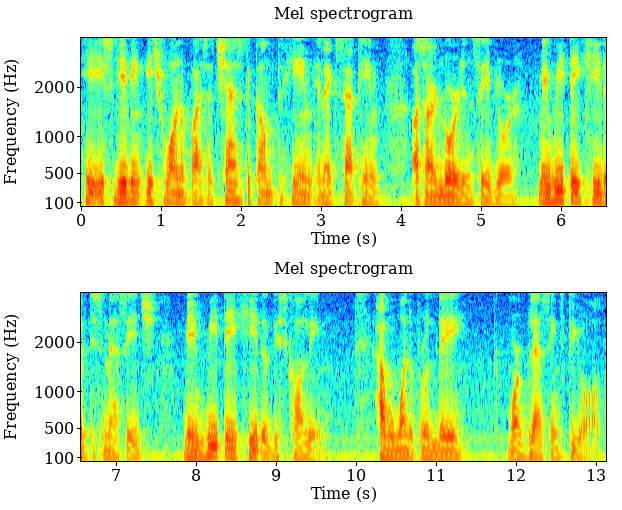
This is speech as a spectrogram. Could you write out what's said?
He is giving each one of us a chance to come to Him and accept Him as our Lord and Savior. May we take heed of this message May we take heed of this calling. Have a wonderful day. More blessings to you all.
